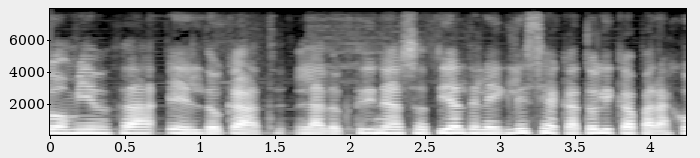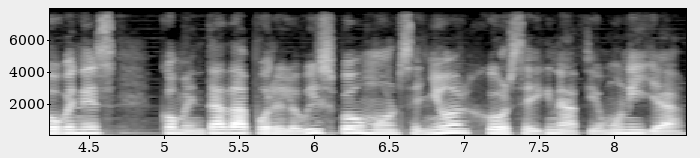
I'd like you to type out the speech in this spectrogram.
Comienza el DOCAT, la doctrina social de la Iglesia Católica para jóvenes, comentada por el obispo Monseñor José Ignacio Munilla.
